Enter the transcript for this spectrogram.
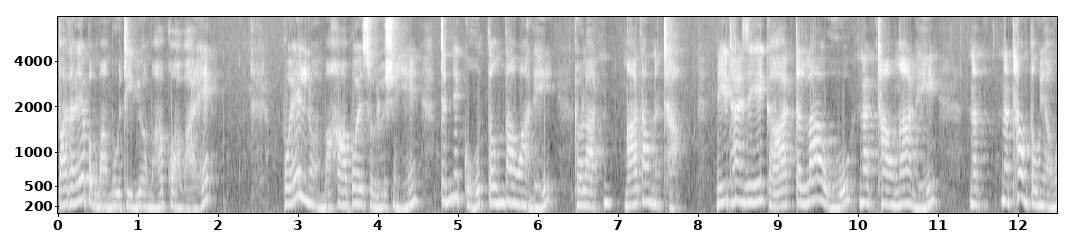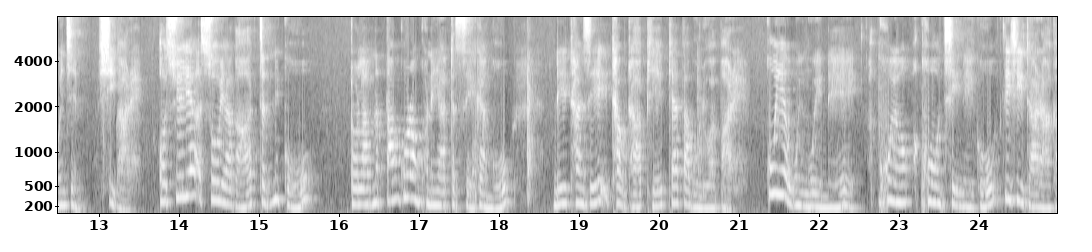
ဘာသာရဲ့ပုံမှာမူတည်ပြီးတော့မှကွာပါတယ်ဘွဲလွန်မဟာဘွဲဆိုလို့ရှိရင်တစ်နှစ်ကို3000ကနေဒေါ်လာ9200နေထိုင်စရိတ်ကတစ်လကို2000ကနေ2300ဝန်းကျင်ရှိပါတယ်။ ဩစတြေးလျအစိုးရကတစ်နှစ်ကိုဒေါ်လာ29,910ခန့်ကိုနေထိုင်စရိတ်အထောက်အထားဖြင့်ပြသဖို့လိုအပ်ပါတယ်။ကိုယ့်ရဲ့ဝင်ငွေနဲ့အခွန်အခွန်အခြေအနေကိုသိရှိထားတာက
